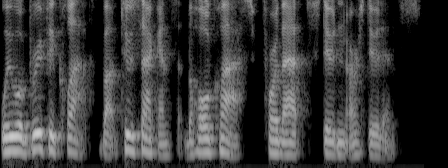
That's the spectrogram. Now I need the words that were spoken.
we will briefly clap about 2 seconds the whole class for that student or students.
